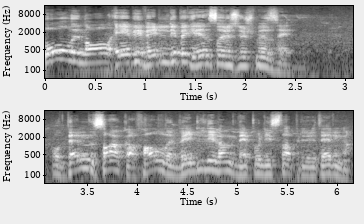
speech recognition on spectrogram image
All in all er vi veldig begrensa ressursmessig. Og den saka faller veldig langt ned på lista av prioriteringer.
